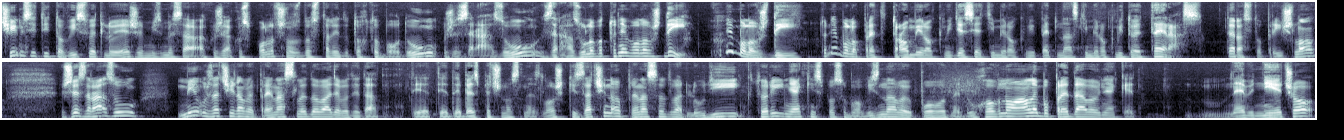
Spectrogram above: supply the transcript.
čím si ty to vysvetľuje, že my sme sa akože ako spoločnosť dostali do tohto bodu, že zrazu, zrazu, lebo to nebolo vždy. To nebolo vždy. To nebolo pred tromi rokmi, desiatimi rokmi, 15 rokmi, to je teraz. Teraz to prišlo, že zrazu my už začíname prenasledovať, alebo teda tie, tie, tie bezpečnostné zložky začínajú prenasledovať ľudí, ktorí nejakým spôsobom vyznávajú pôvodné duchovno, alebo predávajú nejaké neviem, niečo,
